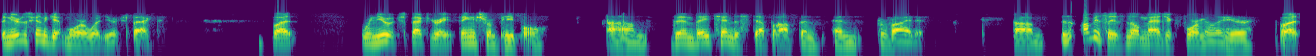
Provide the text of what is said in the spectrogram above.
then you're just going to get more of what you expect. But when you expect great things from people, um, then they tend to step up and, and provide it. Um, obviously, it's no magic formula here, but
